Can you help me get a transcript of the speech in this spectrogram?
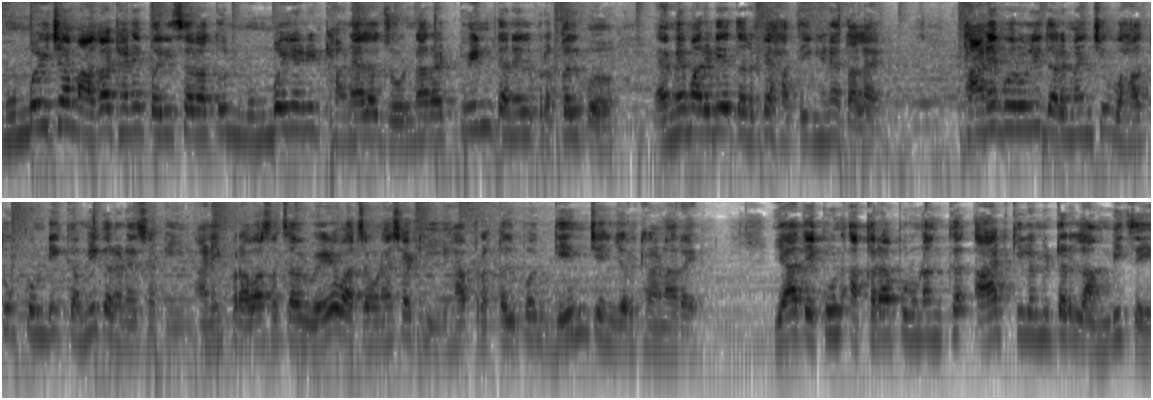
मुंबईच्या मागाठाणे परिसरातून मुंबई आणि ठाण्याला जोडणारा ट्विन टनेल प्रकल्प एम एम आर डी एतर्फे हाती घेण्यात आला आहे ठाणे बोरिवली दरम्यानची वाहतूक कोंडी कमी करण्यासाठी आणि प्रवासाचा वेळ वाचवण्यासाठी हा प्रकल्प गेम चेंजर ठरणार आहे. यात एकूण अकरा पूर्णांक आठ किलोमीटर लांबीचे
